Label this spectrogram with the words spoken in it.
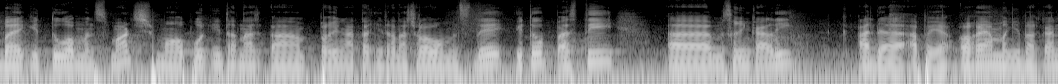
baik itu Women's March maupun interna um, peringatan International Women's Day itu pasti um, sering kali ada apa ya orang yang mengibarkan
